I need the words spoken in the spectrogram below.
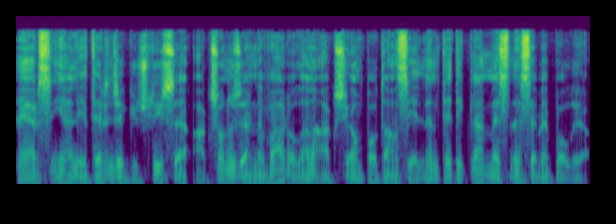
Eğer sinyal yeterince güçlüyse, akson üzerinde var olan aksiyon potansiyelinin tetiklenmesine sebep oluyor.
